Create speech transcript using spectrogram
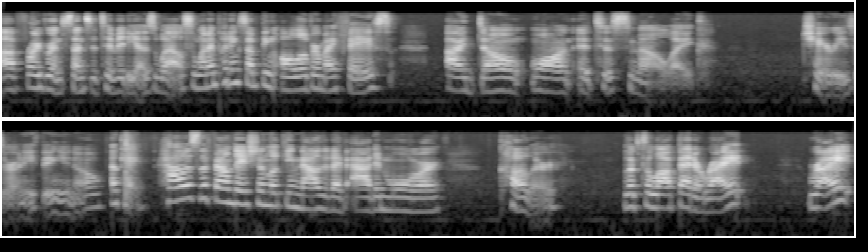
a, fragrance sensitivity as well. So when I'm putting something all over my face, I don't want it to smell like cherries or anything, you know? Okay, how is the foundation looking now that I've added more color? Looks a lot better, right? Right?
